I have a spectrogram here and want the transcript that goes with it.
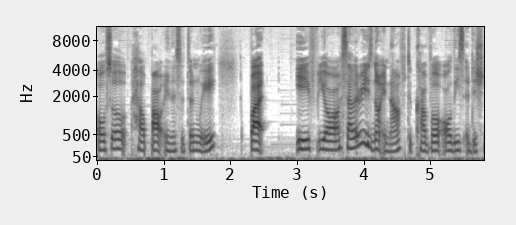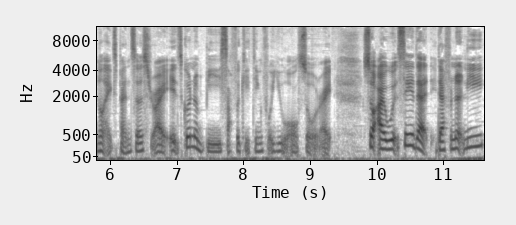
also help out in a certain way. But if your salary is not enough to cover all these additional expenses, right, it's going to be suffocating for you also, right? So I would say that definitely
